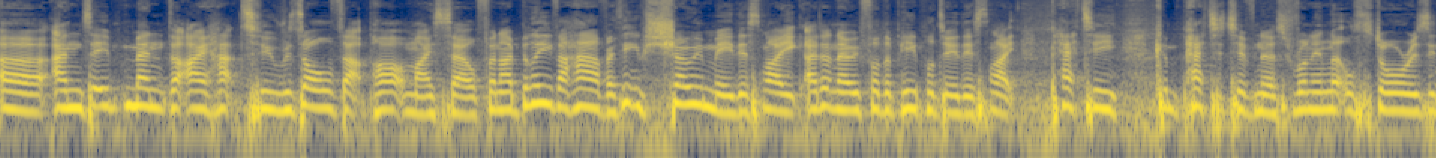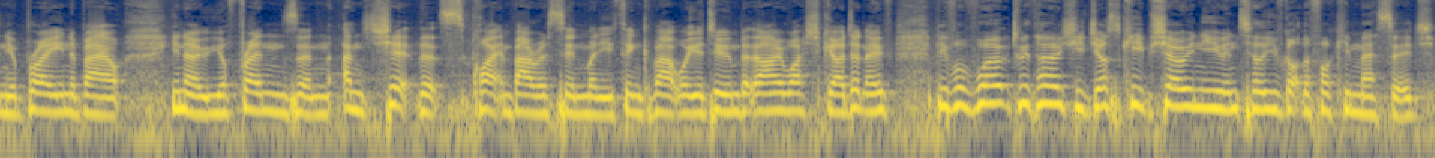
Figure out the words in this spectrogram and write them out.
Uh, and it meant that I had to resolve that part of myself. And I believe I have. I think was showing me this, like, I don't know if other people do this, like, petty competitiveness, running little stories in your brain about, you know, your friends and, and shit that's quite embarrassing when you think about what you're doing. But the ayahuasca, I don't know if people have worked with her, she just keeps showing you until you've got the fucking message.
